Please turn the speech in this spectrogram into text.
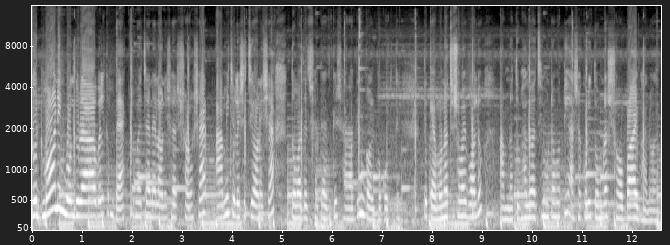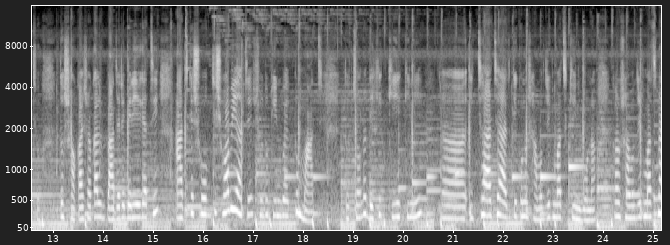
গুড মর্নিং বন্ধুরা। Welcome back to my channel অনিশার সংসার। আমি চলে এসেছি অনিশা, তোমাদের সাথে আজকে সারাদিন গল্প করতে। তো কেমন আছো সবাই বলো? আমরা তো ভালো আছি মোটামুটি। আশা করি তোমরা সবাই ভালো আছো। তো সকাল সকাল বাজারে বেরিয়ে গেছি। আজকে সবজি সবই আছে, শুধু কিনবো একটু মাছ। তো চলো দেখি কি কিনি। ইচ্ছা আছে আজকে কোনো সামুদ্রিক মাছ কিনবো না। কারণ সামুদ্রিক মাছ না,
